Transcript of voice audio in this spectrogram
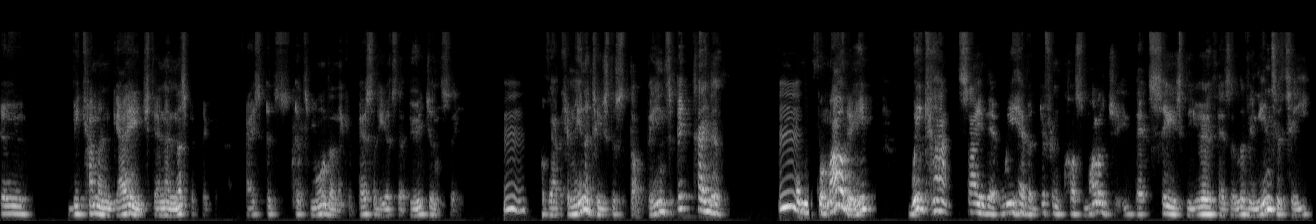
to become engaged, and in this particular case, it's it's more than the capacity; it's the urgency mm. of our communities to stop being spectators. Mm. And for Maori, we can't say that we have a different cosmology that sees the Earth as a living entity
